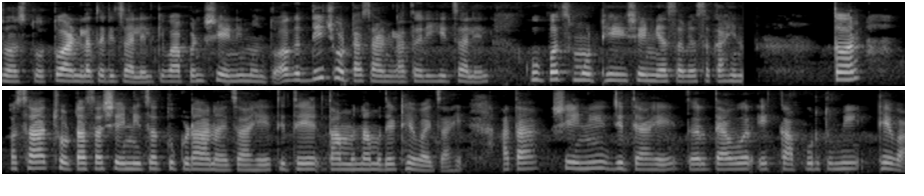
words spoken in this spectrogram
जो असतो तो आणला तरी चालेल किंवा आपण शेणी म्हणतो. अगदी छोटासा आणला तरीही चालेल. खूपच मोठी शेणी असावी असं काही नाही. तर असा छोटासा शेणीचा तुकडा आणायचा आहे. तिथे तांबणामध्ये ठेवायचा आहे. आता शेणी जिथे आहे तर त्यावर एक कापूर तुम्ही ठेवा.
